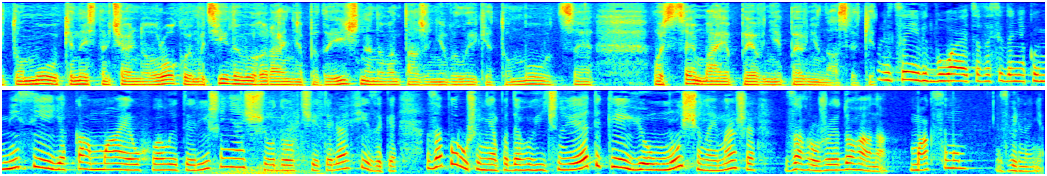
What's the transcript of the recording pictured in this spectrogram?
І тому кінець навчального року, емоційне вигорання, педагогічне навантаження велике. Тому це ось це має певні певні наслідки. У ліцеї відбувається засідання комісії, яка має ухвалити рішення щодо вчителя фізики. За порушення педагогічної етики йому щонайменше загрожує догана, максимум звільнення.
